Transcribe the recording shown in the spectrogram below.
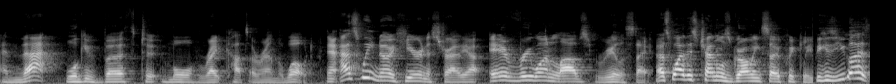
and that will give birth to more rate cuts around the world. Now, as we know here in Australia, everyone loves real estate. That's why this this channel is growing so quickly because you guys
